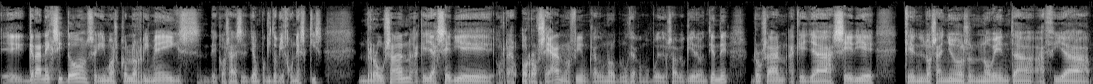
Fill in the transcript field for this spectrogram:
Eh, gran éxito, seguimos con los remakes de cosas ya un poquito viejunesquis. Roseanne, aquella serie, o, o Roseanne, en fin, cada uno lo pronuncia como puede, o sabe o quiere o entiende. Roseanne, aquella serie que en los años 90 hacía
